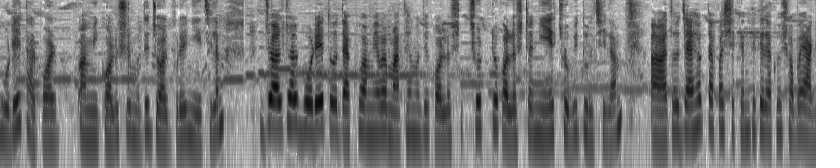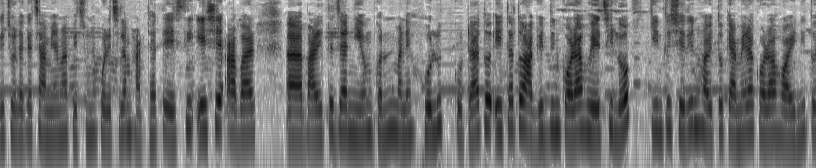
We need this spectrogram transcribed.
ধরে তারপর আমি কলসের মধ্যে জল ভরে নিয়েছিলাম। জল টল ভরে, তো দেখো আমি আবার মাথার মধ্যে কলস, ছোট্ট কলসটা নিয়ে ছবি তুলছিলাম। তো যাই হোক, তারপর সেখান থেকে দেখো সবাই আগে চলে গেছে, আমি আমার পেছনে পড়েছিলাম, হাঁটতে হাঁটতে এসি, এসে আবার বাড়িতে যা নিয়ম কানুন মানে হলুদ কোটা, তো এটা তো আগের দিন করা হয়েছিল, কিন্তু সেদিন হয়তো ক্যামেরা করা হয়নি, তো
